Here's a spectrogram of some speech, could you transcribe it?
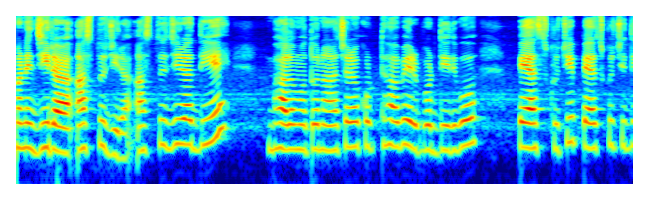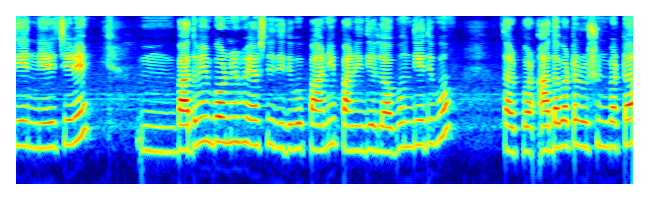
মানে জিরা, আস্ত জিরা। আস্ত জিরা দিয়ে ভালো মতো নাড়াচাড়া করতে হবে। এরপর দিয়ে দিব পেঁয়াজ কুচি। পেঁয়াজ কুচি দিয়ে নেড়ে চেড়ে বাদামি বর্ণের হয়ে আসলে দিয়ে দেবো পানি। পানি দিয়ে লবণ দিয়ে দেবো। তারপর আদা বাটা, রসুন বাটা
